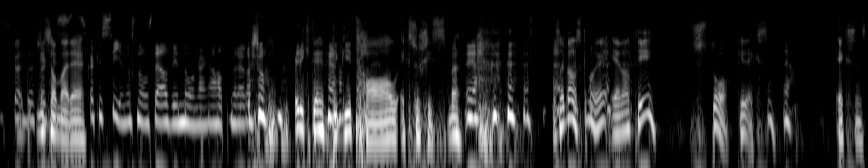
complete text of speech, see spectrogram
Skal, det skal, ikke, sånn ikke, derre- skal ikke synes noe sted at vi noen gang har hatt en relasjon. Riktig. Digital eksorsisme. Ja. altså så ganske mange, én av ti, stalker eksen. Ja. Eksens,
